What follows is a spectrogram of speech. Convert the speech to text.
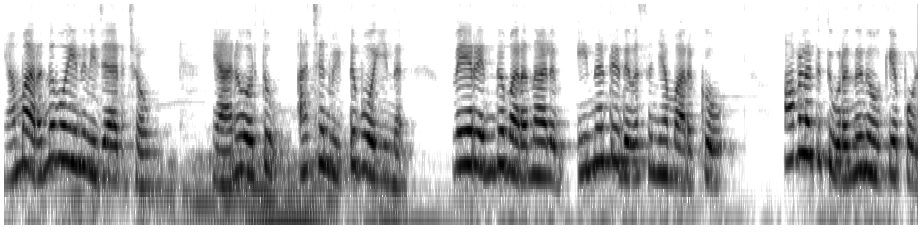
ഞാൻ മറന്നുപോയി എന്ന് വിചാരിച്ചോ? ഞാൻ ഓർത്തു അച്ഛൻ വിട്ടുപോയിന്ന് വേറെ എന്ത് മറന്നാലും ഇന്നത്തെ ദിവസം ഞാൻ മറക്കൂ. അവൾ അത് തുറന്നു നോക്കിയപ്പോൾ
